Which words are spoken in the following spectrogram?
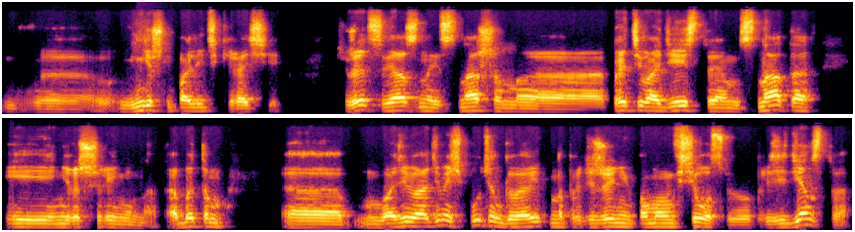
э, внешней политике России. Сюжет, связанный с нашим э, противодействием с НАТО и нерасширением НАТО. Об этом Владимир Владимирович Путин говорит на протяжении, по-моему, всего своего президентства.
